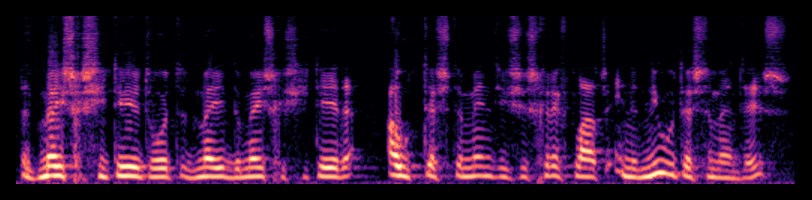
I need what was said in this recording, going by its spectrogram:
het meest geciteerd wordt, het de meest geciteerde oud-testamentische schriftplaats in het Nieuwe Testament is.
